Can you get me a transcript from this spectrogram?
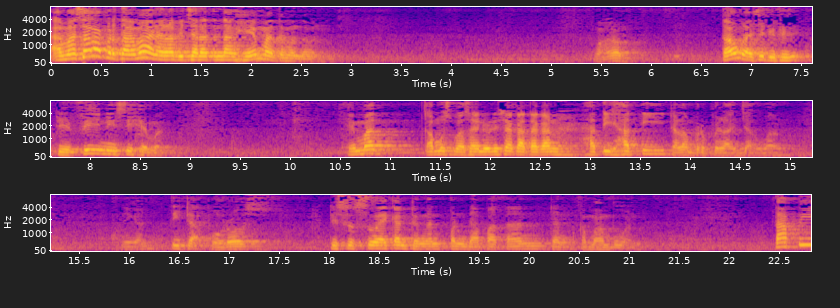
Masalah pertama adalah bicara tentang hemat teman-teman. Wow. Tahu nggak sih definisi hemat? Hemat kamus bahasa Indonesia katakan hati-hati dalam berbelanja uang. Ini kan tidak boros, disesuaikan dengan pendapatan dan kemampuan. Tapi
